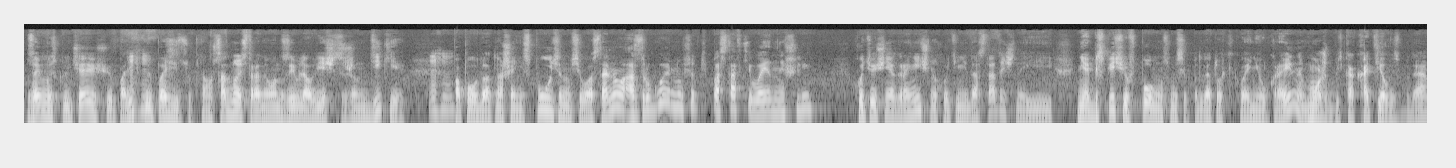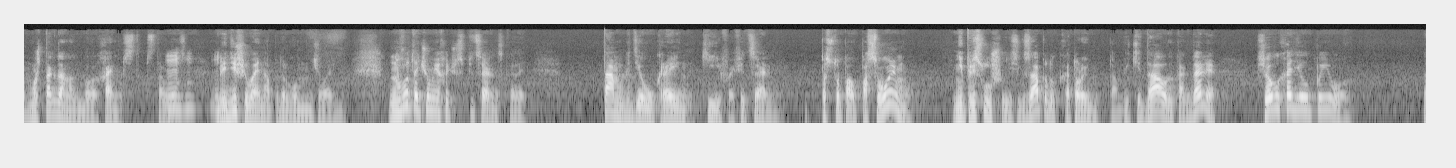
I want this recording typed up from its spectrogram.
взаимоисключающую политику Мгм. и позицию. Потому что, с одной стороны, он заявлял вещи совершенно дикие Угу. по поводу отношений с Путиным, всего остального, а с другой, ну, все-таки поставки военные шли. Хоть и очень ограниченно, хоть и недостаточно, и не обеспечив в полном смысле подготовки к войне Украины, может быть, как хотелось бы, да, может, тогда надо было Хаймерс поставлять. Мгм. Глядишь, и война по-другому началась бы. Ну вот о чем я хочу специально сказать. Там, где Украина, Киев официальный, поступал по-своему, не прислушиваясь к Западу, который там и кидал и так далее, все выходило по его.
